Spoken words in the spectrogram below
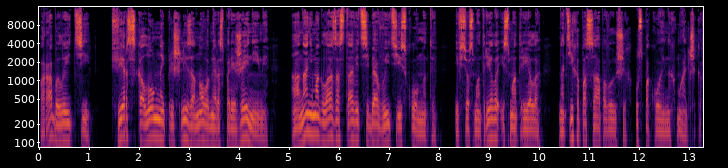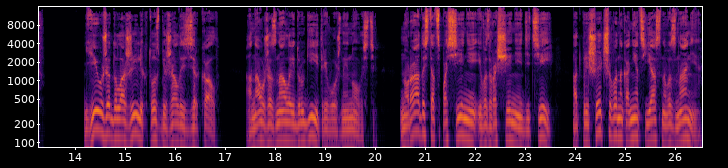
Пора было идти. Ферзь с Коломной пришли за новыми распоряжениями, а она не могла заставить себя выйти из комнаты, и все смотрела и смотрела на тихо посапывающих, успокоенных мальчиков. Ей уже доложили, кто сбежал из зеркал. Она уже знала и другие тревожные новости. Но радость от спасения и возвращения детей, от пришедшего, наконец, ясного знания,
